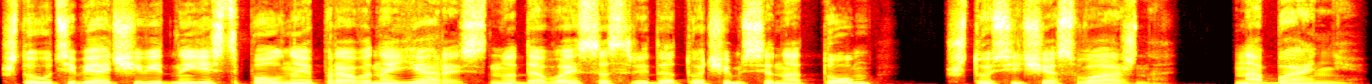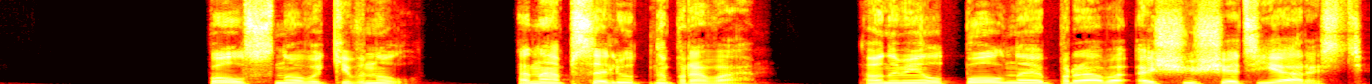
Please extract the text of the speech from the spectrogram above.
«что у тебя, очевидно, есть полное право на ярость, но давай сосредоточимся на том, что сейчас важно, на банне». Пол снова кивнул. Она абсолютно права. Он имел полное право ощущать ярость.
